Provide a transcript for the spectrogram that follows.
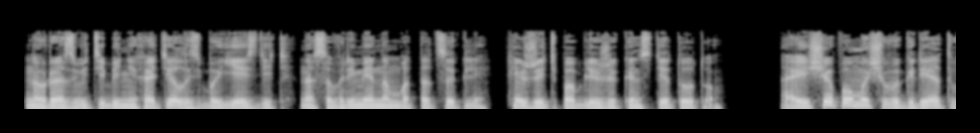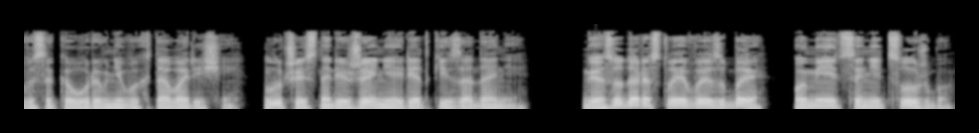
но разве тебе не хотелось бы ездить на современном мотоцикле и жить поближе к институту? А еще помощь в игре от высокоуровневых товарищей, лучшее снаряжение, редкие задания. Государство и ВСБ умеет ценить службу.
